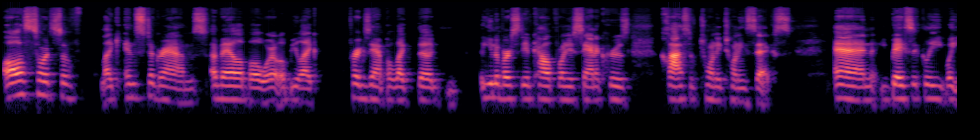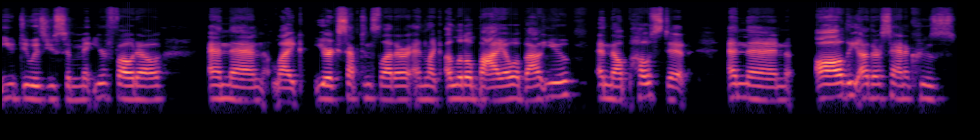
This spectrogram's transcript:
all sorts of like Instagrams available where it'll be like for example, like the University of California, Santa Cruz class of 2026. And basically, what you do is you submit your photo and then like your acceptance letter and like a little bio about you, and they'll post it. And then all the other Santa Cruz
